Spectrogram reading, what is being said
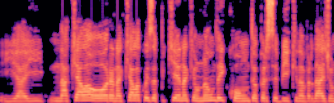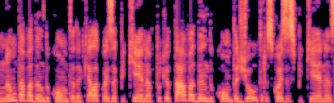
E aí, naquela hora, naquela coisa pequena que eu não dei conta, eu percebi que na verdade eu não estava dando conta daquela coisa pequena, porque eu estava dando conta de outras coisas pequenas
